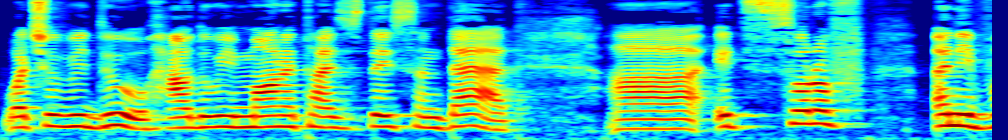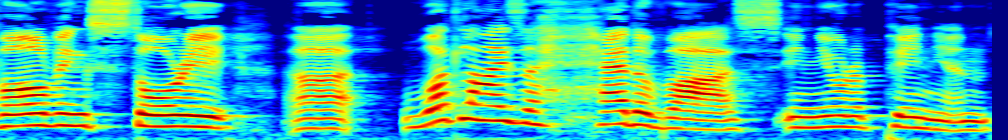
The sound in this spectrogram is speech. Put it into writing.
what should we do? How do we monetize this and that? Uh, it's sort of an evolving story. Uh, what lies ahead of us in your opinion?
